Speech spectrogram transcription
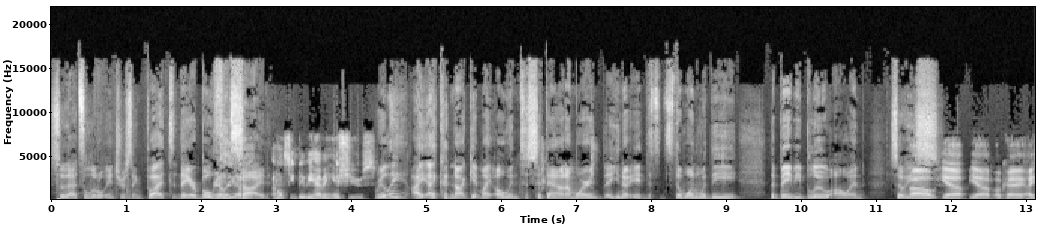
So that's a little interesting. But they are both really? inside. I don't, I don't, seem to be having issues. Really? I, I could not get my Owen to sit down. I'm wearing, you know, it, it's the one with the the baby blue Owen. So he's oh yeah yeah okay I,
